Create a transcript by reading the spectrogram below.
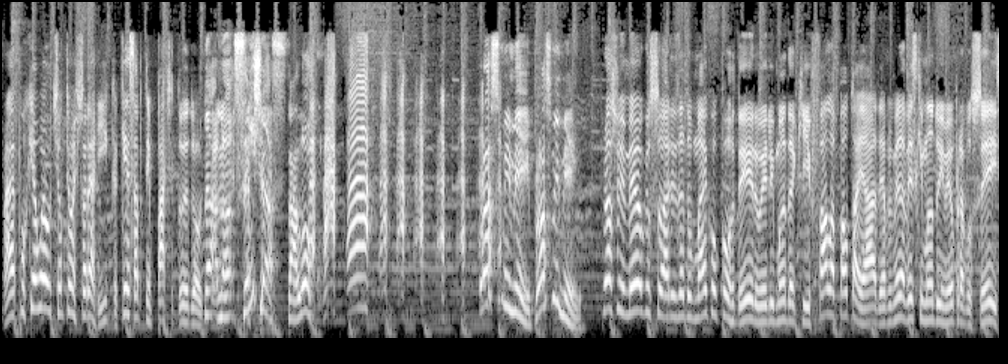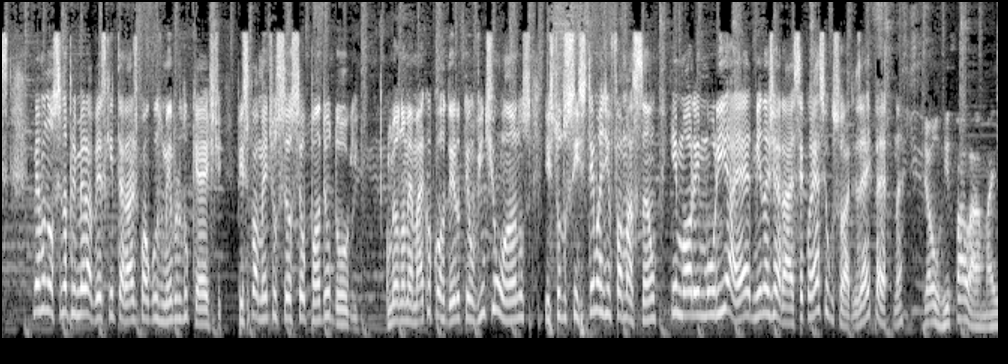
Mas é porque o Elton tem uma história rica. Quem sabe tem parte 2 do Elton. Não, não, sem chance, tá louco? próximo e-mail, próximo e-mail. Próximo e-mail, Gus Soares, é do Michael Cordeiro. Ele manda aqui: Fala pautaiada. É a primeira vez que mando um e-mail pra vocês, mesmo não sendo a primeira vez que interage com alguns membros do cast, principalmente o seu, seu Panda e o Doug. O meu nome é Michael Cordeiro, tenho 21 anos, estudo sistemas de informação e moro em Muriaé, Minas Gerais. Você conhece o Soares? É aí perto, né? Já ouvi falar, mas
